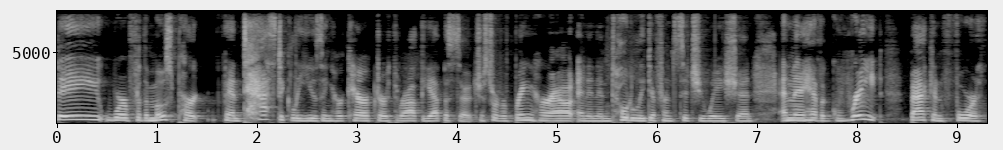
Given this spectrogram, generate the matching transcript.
they were, for the most part, fantastically using her character throughout the episode, just sort of bringing her out and in a totally different situation. And they have a great back and forth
